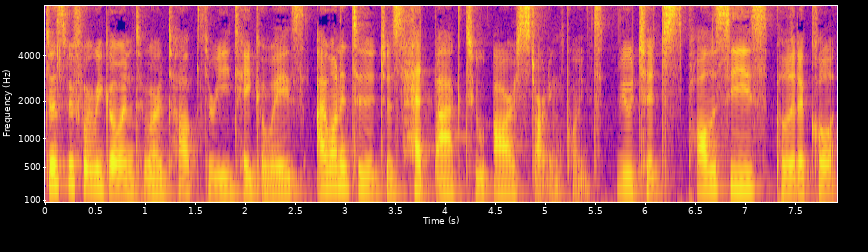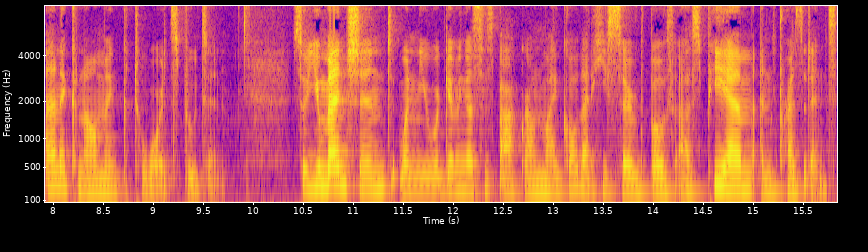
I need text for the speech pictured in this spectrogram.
just before we go into our top three takeaways, I wanted to just head back to our starting point Vucic's policies, political and economic, towards Putin. So, you mentioned when you were giving us his background, Michael, that he served both as PM and president.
